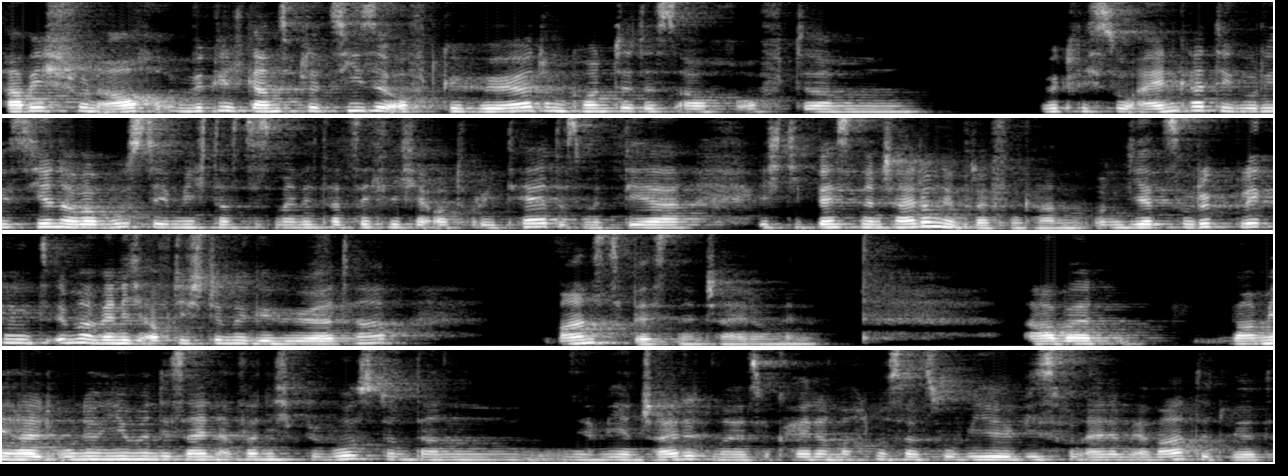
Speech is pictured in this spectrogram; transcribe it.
habe ich schon auch wirklich ganz präzise oft gehört und konnte das auch oft ähm, wirklich so einkategorisieren, aber wusste eben nicht, dass das meine tatsächliche Autorität ist, mit der ich die besten Entscheidungen treffen kann. Und jetzt zurückblickend, immer wenn ich auf die Stimme gehört habe, waren es die besten Entscheidungen. Aber war mir halt ohne Human Design einfach nicht bewusst und dann, ja, wie entscheidet man jetzt? Okay, dann macht man es halt so, wie, wie es von einem erwartet wird.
